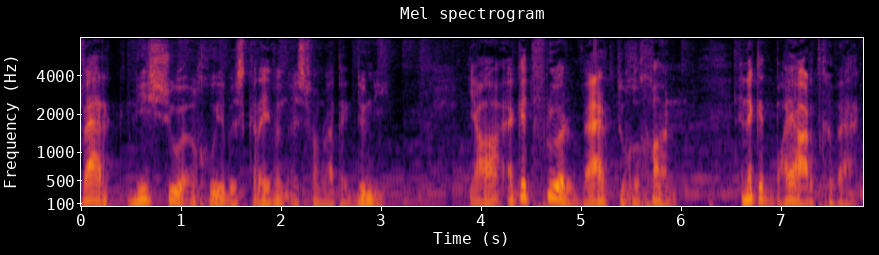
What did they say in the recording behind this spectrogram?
werk nie so 'n goeie beskrywing is van wat ek doen nie. Ja, ek het vroeër werk toe gegaan en ek het baie hard gewerk,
